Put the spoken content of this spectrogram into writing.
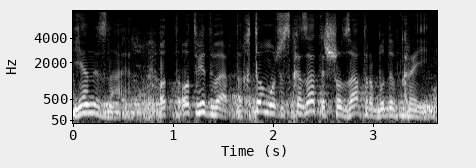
Я не знаю. От, от відверто, хто може сказати, що завтра буде в країні?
